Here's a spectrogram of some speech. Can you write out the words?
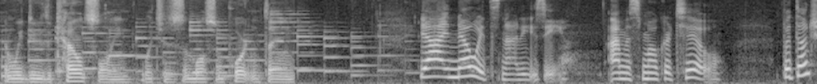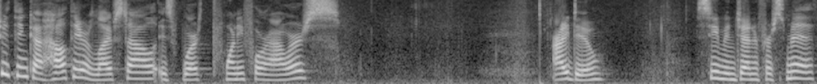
and we do the counseling, which is the most important thing. Yeah, I know it's not easy. I'm a smoker too. But don't you think a healthier lifestyle is worth 24 hours? I do. Seaman Jennifer Smith,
